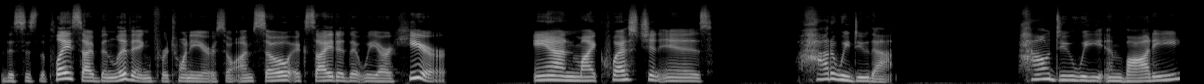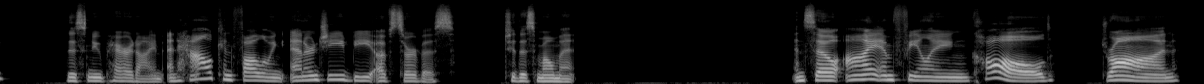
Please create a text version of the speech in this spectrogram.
this is the place I've been living for 20 years. So I'm so excited that we are here. And my question is how do we do that? How do we embody this new paradigm? And how can following energy be of service to this moment? And so I am feeling called, drawn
